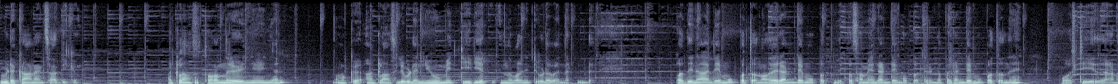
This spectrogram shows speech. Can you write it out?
ഇവിടെ കാണാൻ സാധിക്കും. ആ ക്ലാസ് തുറന്നു കഴിഞ്ഞ് കഴിഞ്ഞാൽ നമുക്ക് ആ ക്ലാസ്സിൽ ഇവിടെ ന്യൂ മെറ്റീരിയൽ എന്ന് പറഞ്ഞിട്ട് ഇവിടെ വന്നിട്ടുണ്ട്. പതിനാല് മുപ്പത്തൊന്ന് അതായത് രണ്ട് മുപ്പത്തൊന്ന് ഇപ്പോൾ സമയം രണ്ട് മുപ്പത്തിരണ്ട് അപ്പോൾ രണ്ട് മുപ്പത്തൊന്നിന് പോസ്റ്റ് ചെയ്തതാണ്.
